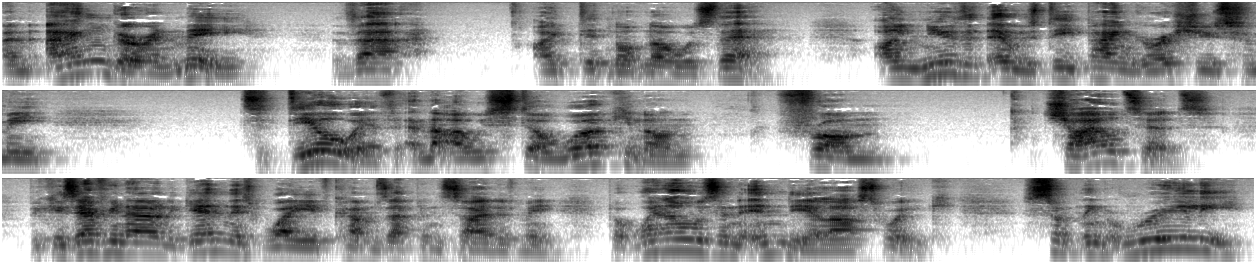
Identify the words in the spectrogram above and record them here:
an anger in me that I did not know was there. I knew that there was deep anger issues for me to deal with and that I was still working on from childhood because every now and again this wave comes up inside of me. But when I was in India last week, something really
